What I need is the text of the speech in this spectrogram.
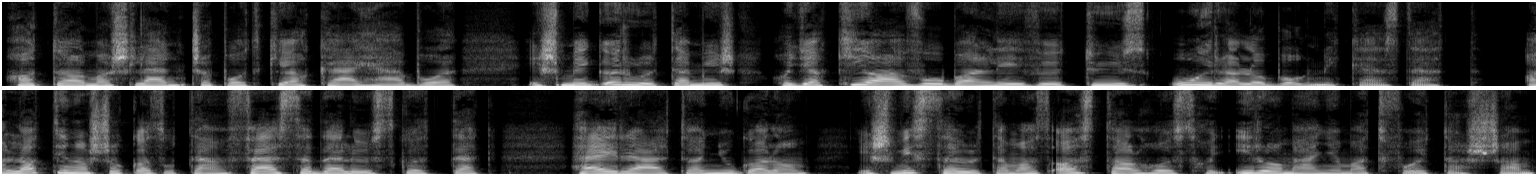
Hatalmas láng csapott ki a kájhából, és még örültem is, hogy a kialvóban lévő tűz újra lobogni kezdett. A latinosok azután felszedelőzködtek, helyreállt a nyugalom, és visszaültem az asztalhoz, hogy írományomat folytassam,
